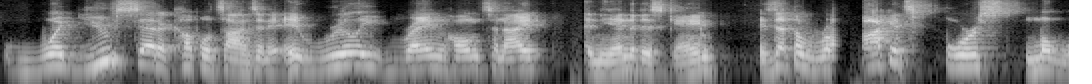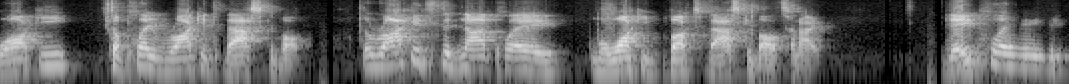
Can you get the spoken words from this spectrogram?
what you've said a couple times, and it, it really rang home tonight in the end of this game, is that the Rockets forced Milwaukee to play Rockets basketball. The Rockets did not play Milwaukee Bucks basketball tonight. They played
